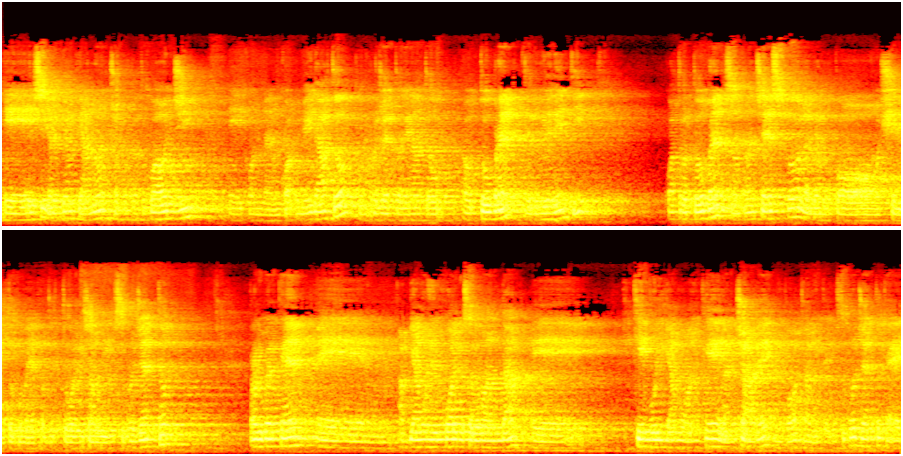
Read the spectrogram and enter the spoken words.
e il Signore pian piano ci ha portato qua oggi con un corpo mi hai dato, che è un progetto che è nato a ottobre del 2020 4 ottobre San Francesco l'abbiamo un po' scelto come protettore diciamo, di questo progetto proprio perché eh, abbiamo nel cuore questa domanda eh, che vogliamo anche lanciare un po' tramite questo progetto che è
